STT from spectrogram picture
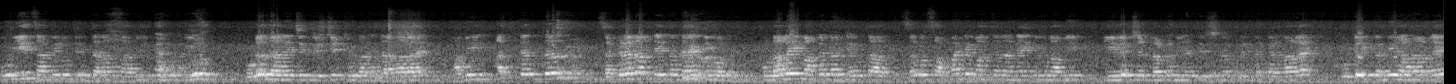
कोणीही सामील होते त्याला सामील करून घेऊन पुढे जाण्याची दृष्टी ठेवून आम्ही जाणार आहे. आम्ही अत्यंत सगळ्यांना त्याचा न्याय देऊन कुणालाही मागे न ठेवता सर्वसामान्य माणसांना न्याय देऊन आम्ही इलेक्शन लढवण्याच्या दृष्टीनं प्रयत्न करणार आहे. कुठेही कमी राहणार नाही.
